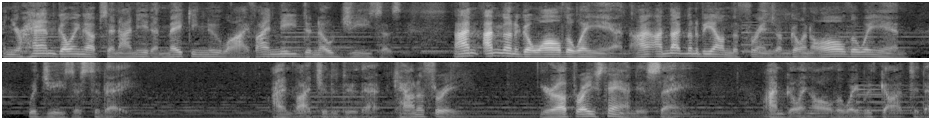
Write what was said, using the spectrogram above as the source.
And your hand going up saying, I need a making new life. I need to know Jesus. I'm, I'm going to go all the way in. I, I'm not going to be on the fringe. I'm going all the way in with Jesus today. I invite you to do that. Count of three. Your upraised hand is saying, I'm going all the way with God today.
